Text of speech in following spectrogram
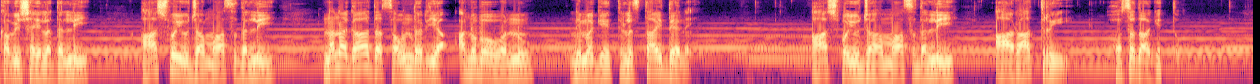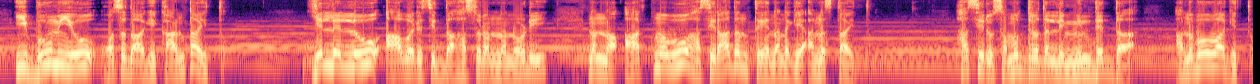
ಕವಿಶೈಲದಲ್ಲಿ ಆಶ್ವಯುಜ ಮಾಸದಲ್ಲಿ ನನಗಾದ ಸೌಂದರ್ಯ ಅನುಭವವನ್ನು ನಿಮಗೆ ತಿಳಿಸ್ತಾ ಇದ್ದೇನೆ. ಆಶ್ವಯುಜ ಮಾಸದಲ್ಲಿ ಆ ರಾತ್ರಿ ಹೊಸದಾಗಿತ್ತು. ಈ ಭೂಮಿಯು ಹೊಸದಾಗಿ ಕಾಣ್ತಾ ಇತ್ತು. ಎಲ್ಲೆಲ್ಲೂ ಆವರಿಸಿದ್ದ ಹಸುರನ್ನ ನೋಡಿ ನನ್ನ ಆತ್ಮವೂ ಹಸಿರಾದಂತೆ ನನಗೆ ಅನ್ನಿಸ್ತಾ ಇತ್ತು. ಹಸಿರು ಸಮುದ್ರದಲ್ಲಿ ಮಿಂದೆದ್ದ ಅನುಭವವಾಗಿತ್ತು.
